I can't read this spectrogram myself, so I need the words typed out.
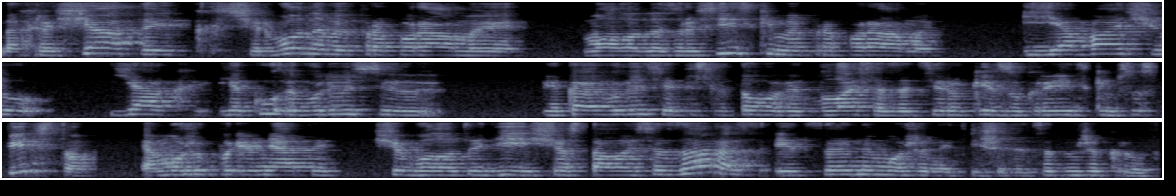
на Хрещатик з червоними прапорами, мало не з російськими прапорами. І я бачу, як яку еволюцію яка еволюція після того відбулася за ці роки з українським суспільством. Я можу порівняти, що було тоді і що сталося зараз, і це не може не тішити. Це дуже круто.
